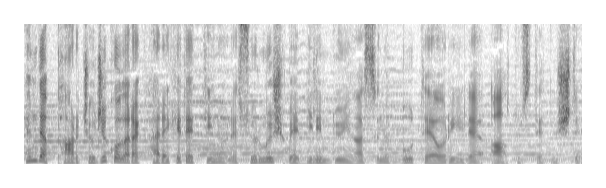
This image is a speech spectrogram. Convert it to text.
hem de parçacık olarak hareket ettiğini öne sürmüş ve bilim dünyasını bu teoriyle alt üst etmişti.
